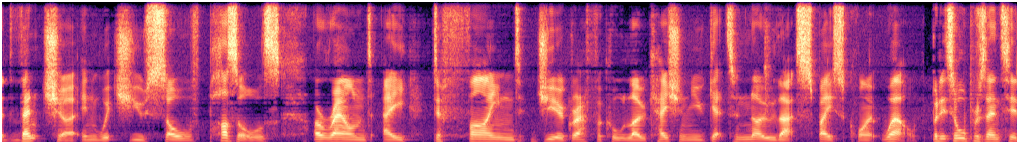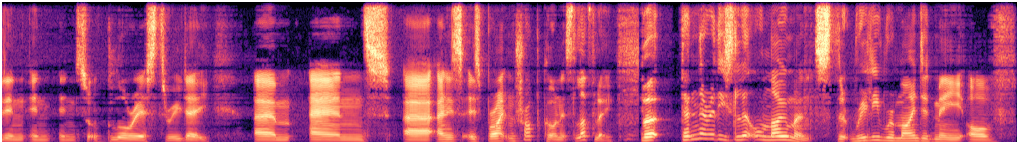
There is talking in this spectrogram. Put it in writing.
adventure in which you solve puzzles around a defined geographical location. You get to know that space quite well, but it's all presented in in, in sort of glorious 3D. Um, and uh, and it's, it's bright and tropical and it's lovely. But then there are these little moments that really reminded me of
